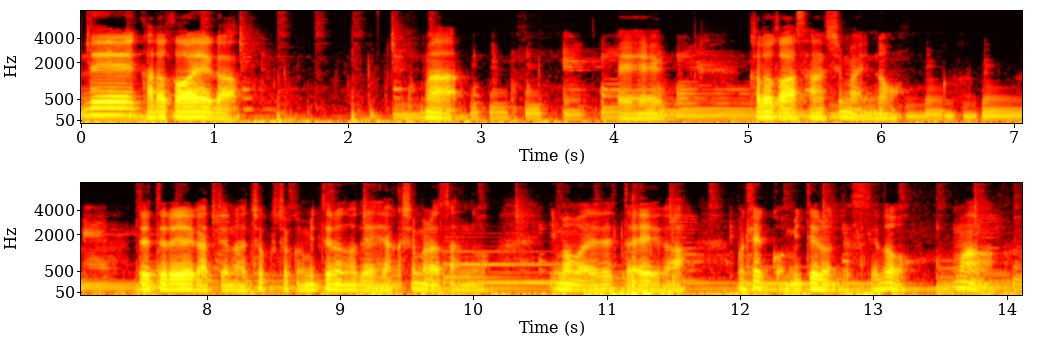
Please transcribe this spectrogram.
で角川映画まあえー、角川三姉妹の出てる映画っていうのはちょくちょく見てるので薬師丸さんの今まで出た映画、まあ、結構見てるんですけどまあ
